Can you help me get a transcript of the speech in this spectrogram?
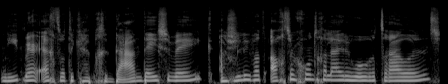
niet meer echt wat ik heb gedaan deze week. Als jullie wat achtergrondgeluiden horen trouwens.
